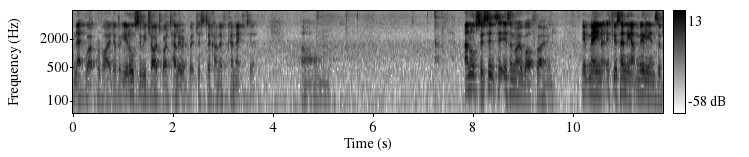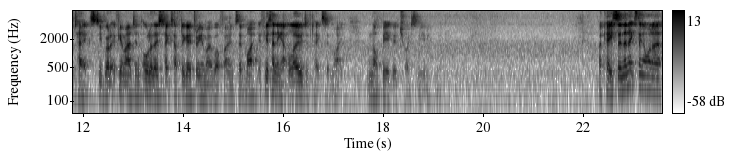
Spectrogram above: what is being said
network provider, but you'll also be charged by Telerivet just to kind of connect it. Um, and also, since it is a mobile phone, it may not, if you're sending out millions of texts, you've got to, if you imagine all of those texts have to go through your mobile phone. So it might, if you're sending out loads of texts, it might not be a good choice for you. But. Okay, so the next thing I want to,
